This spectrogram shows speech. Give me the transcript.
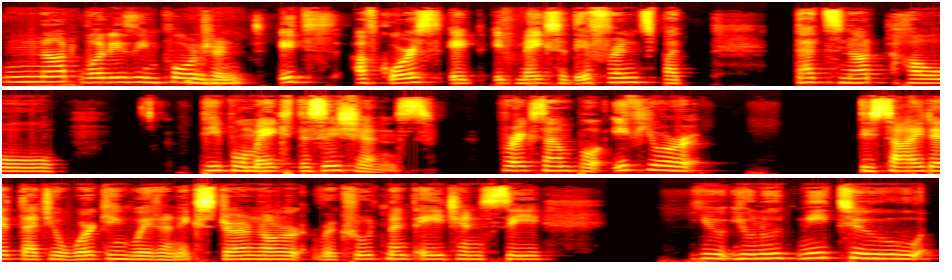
not what is important. Mm-hmm. It's of course it it makes a difference, but that's not how people make decisions. For example, if you're decided that you're working with an external recruitment agency you you need to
